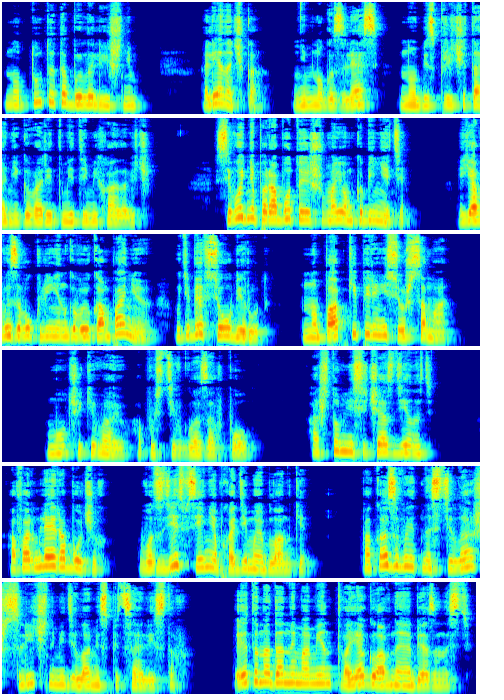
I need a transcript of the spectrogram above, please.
но тут это было лишним. Леночка, Немного злясь, но без причитаний, говорит Дмитрий Михайлович. «Сегодня поработаешь в моем кабинете. Я вызову клининговую компанию, у тебя все уберут, но папки перенесешь сама». Молча киваю, опустив глаза в пол. «А что мне сейчас делать?» «Оформляй рабочих. Вот здесь все необходимые бланки». Показывает на стеллаж с личными делами специалистов. «Это на данный момент твоя главная обязанность».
